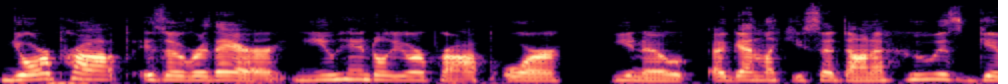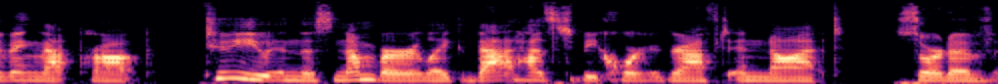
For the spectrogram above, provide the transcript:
Your prop is over there. You handle your prop. Or, you know, again, like you said, Donna, who is giving that prop to you in this number? Like that has to be choreographed and not sort of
